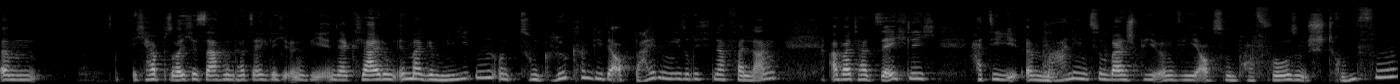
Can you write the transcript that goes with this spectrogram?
ähm, ich habe solche Sachen tatsächlich irgendwie in der Kleidung immer gemieden und zum Glück haben die da auch beide nie so richtig nach verlangt. Aber tatsächlich hat die äh, Marlin zum Beispiel irgendwie auch so ein paar Frozen Strümpfe.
